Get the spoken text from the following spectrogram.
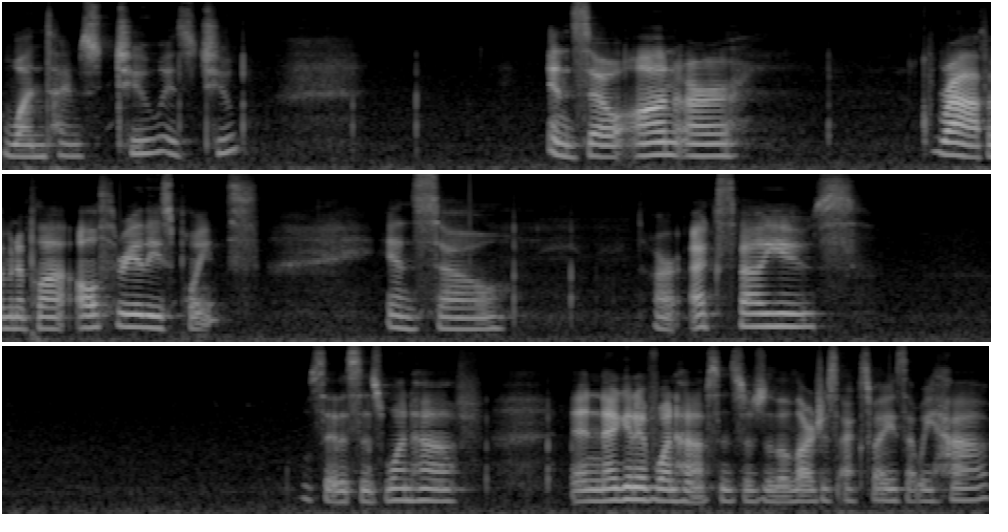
1 times 2 is 2. And so on our graph, I'm going to plot all three of these points. And so our x values We'll say this is 1 half and negative 1 half since those are the largest x values that we have.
